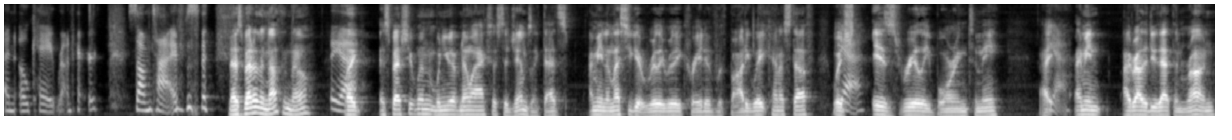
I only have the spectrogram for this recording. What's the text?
an okay runner sometimes. That's better than nothing though. yeah. Like especially when when you have no access to gyms, like that's I mean, unless you get really really creative with body weight kind of stuff, which Yeah. is really boring to me. I Yeah. I mean, I'd rather do that than run.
